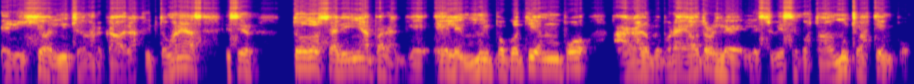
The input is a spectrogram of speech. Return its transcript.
eligió el nicho de mercado de las criptomonedas, es decir, todo se alinea para que él en muy poco tiempo haga lo que por ahí a otros les hubiese costado mucho más tiempo,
